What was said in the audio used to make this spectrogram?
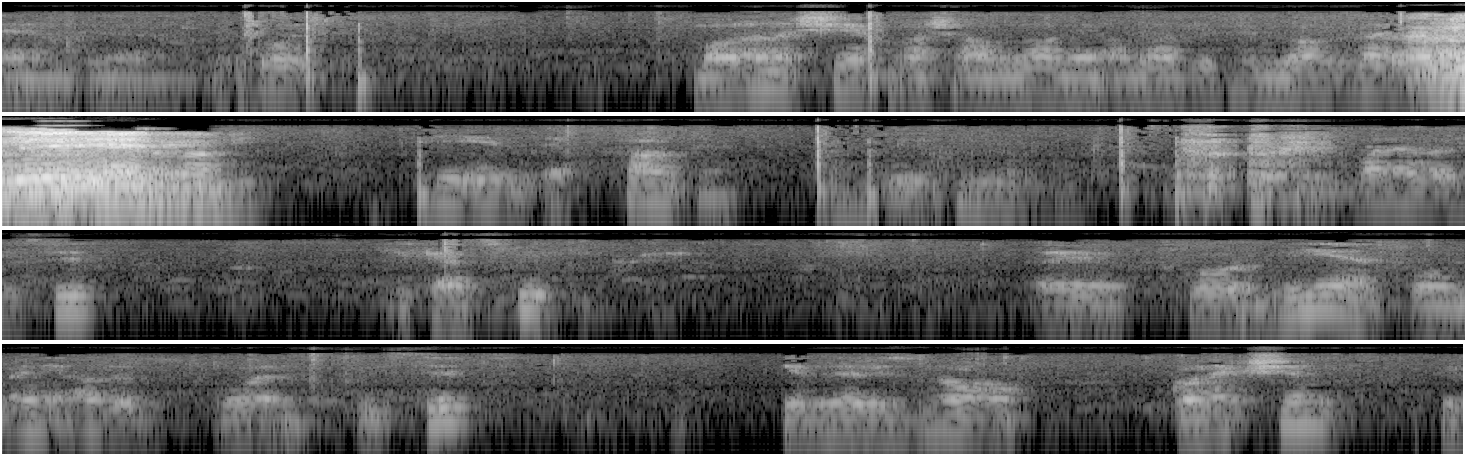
And uh, because Maulana Sheikh, mashallah, may Allah give him long life. Ameen. He is a fountain. Whenever he sits, he can speak. Uh, for me and for many others, when we sit, if there is no connection, if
